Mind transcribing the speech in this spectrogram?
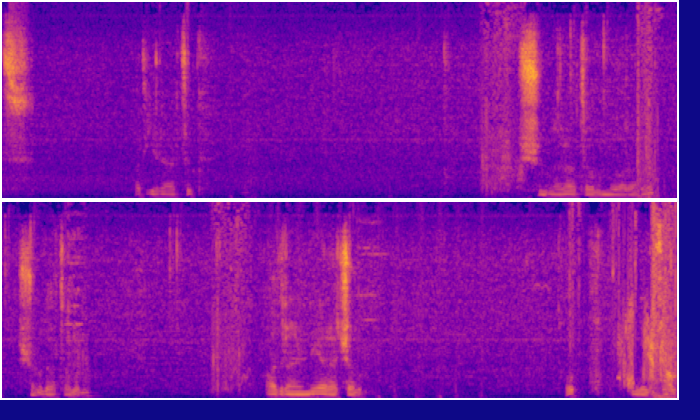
Evet. Hadi gel artık. Şunları atalım bu arada. Şunu da atalım. Adrenalini yer açalım. Hop. Bu da güzel.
